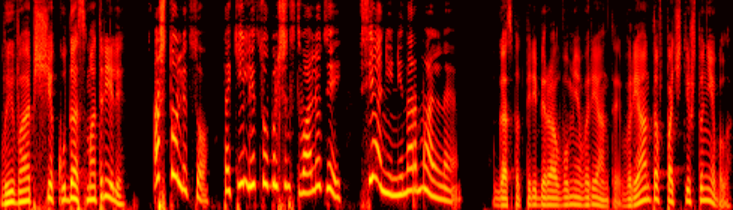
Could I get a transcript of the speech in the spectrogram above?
Вы вообще куда смотрели?» «А что лицо? Такие лица у большинства людей. Все они ненормальные». Гаспод перебирал в уме варианты. Вариантов почти что не было.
